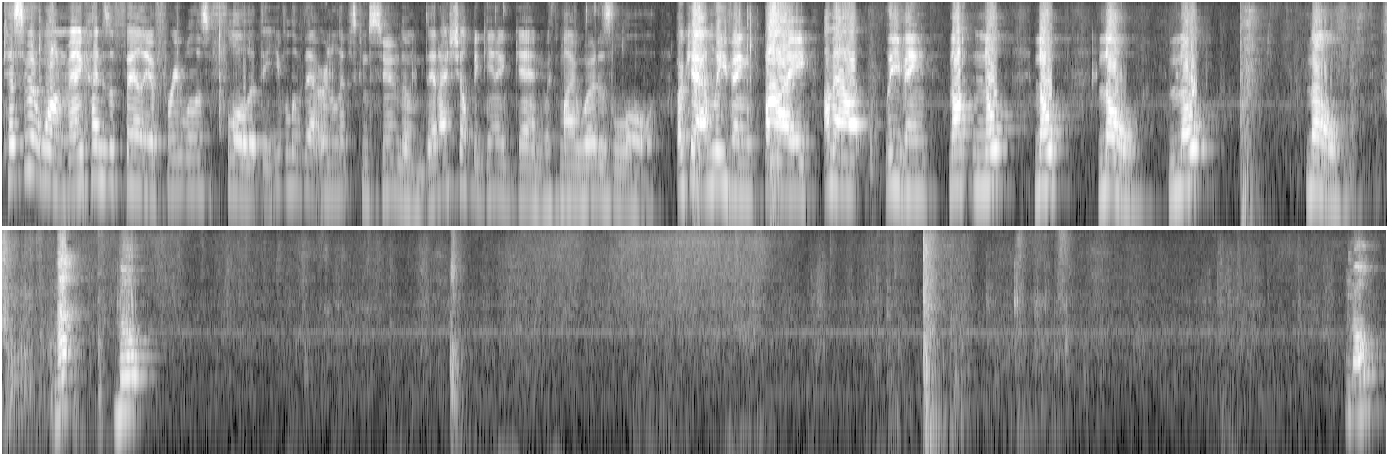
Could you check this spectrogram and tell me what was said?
Testament 1. Mankind is a failure, free will is a flaw, that the evil of their own lips consume them. Then I shall begin again with my word as law. Okay, I'm leaving. Bye. I'm out. Leaving. Not, nope, nope, no, nope, no. Not, nope. Nope.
